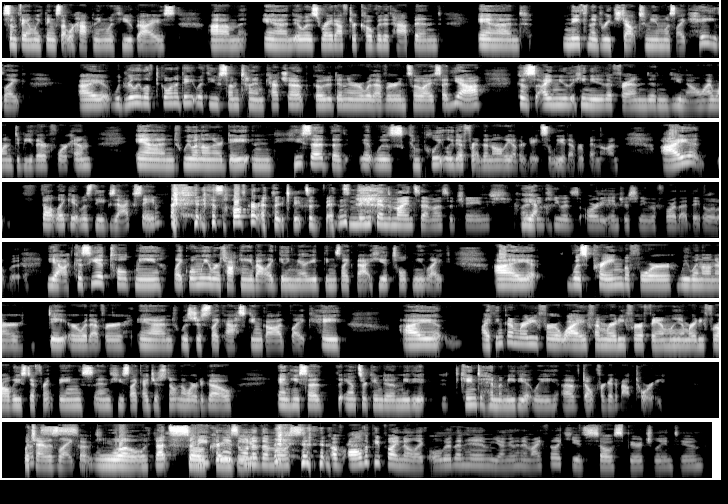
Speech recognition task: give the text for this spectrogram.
some family things that were happening with you guys. Um and it was right after COVID had happened and Nathan had reached out to me and was like, "Hey, like I would really love to go on a date with you sometime, catch up, go to dinner or whatever." And so I said, "Yeah," cuz I knew that he needed a friend and, you know, I wanted to be there for him. And we went on our date and he said that it was completely different than all the other dates that we had ever been on. I felt like it was the exact same as all of our other dates had been. Nathan's mindset must have changed. I Yeah. think he was already interested in me before that date a little bit. Yeah, because he had told me, like, when we were talking about like getting married, things like that, he had told me, like, I was praying before we went on our date or whatever, and was just like asking God, like, hey, I. I think I'm ready for a wife. I'm ready for a family. I'm ready for all these different things. And he's like, I just don't know where to go. And he said the answer came to immediate came to him immediately of don't forget about Tori. Which I was like, so whoa, that's so Nathan crazy. is one of the most of all the people I know, like older than him, younger than him. I feel like he is so spiritually in tune.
